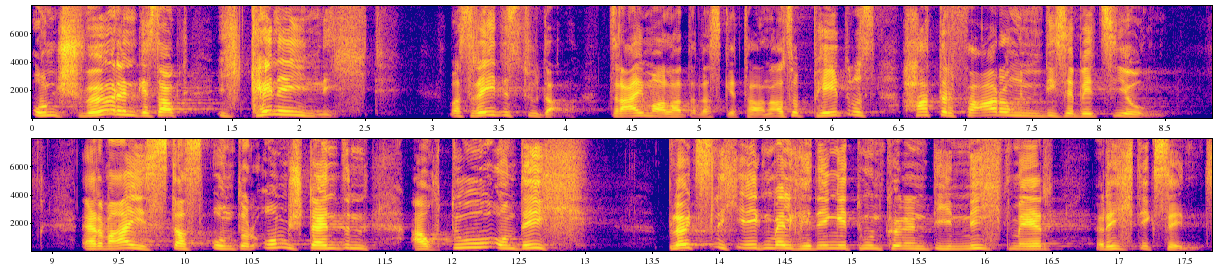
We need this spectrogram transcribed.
und schwören gesagt, ich kenne ihn nicht. Was redest du da? Dreimal hat er das getan. Also Petrus hat Erfahrungen in dieser Beziehung. Er weiß, dass unter Umständen auch du und ich plötzlich irgendwelche Dinge tun können, die nicht mehr richtig sind.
